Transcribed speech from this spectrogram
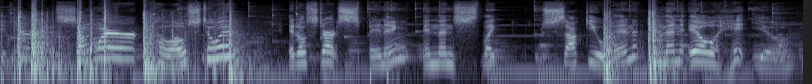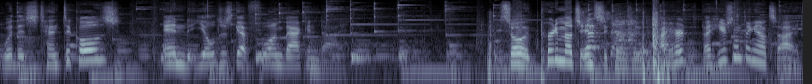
if you're somewhere close to it, it'll start spinning and then like suck you in, and then it'll hit you with its tentacles, and you'll just get flung back and die. So it pretty much insta kills you. I heard, I hear something outside.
